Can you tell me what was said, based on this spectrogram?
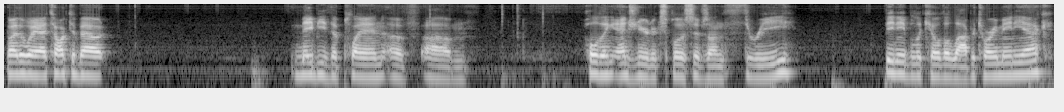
By the way, I talked about maybe the plan of um, holding engineered explosives on three, being able to kill the laboratory maniac.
